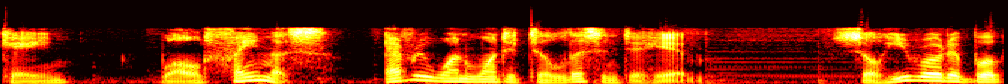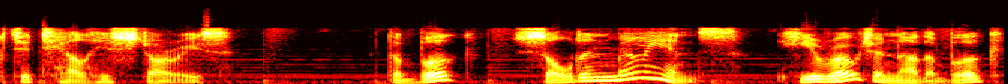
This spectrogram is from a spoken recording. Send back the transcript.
became world famous. Everyone wanted to listen to him. So he wrote a book to tell his stories. The book sold in millions. He wrote another book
